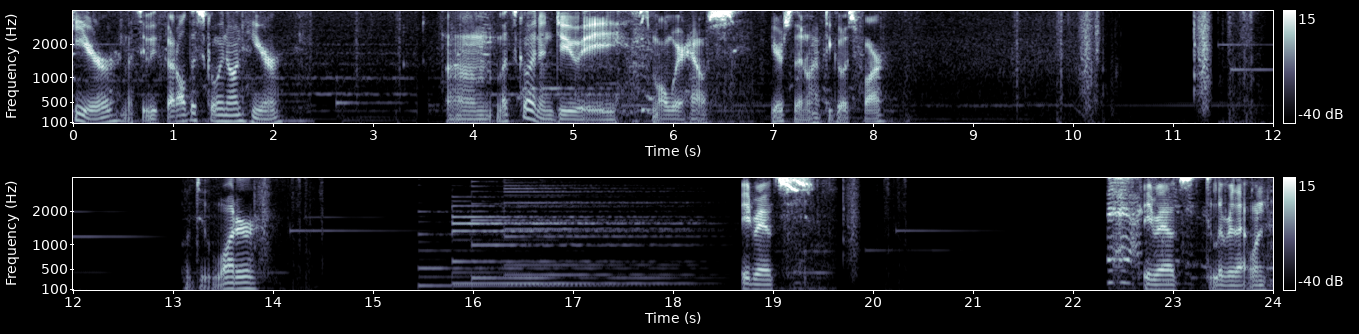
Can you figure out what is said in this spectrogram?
here, let's see, we've got all this going on here. Um, let's go ahead and do a small warehouse here so they don't have to go as far. We'll do water. Feed routes. Trade routes. Deliver that one.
